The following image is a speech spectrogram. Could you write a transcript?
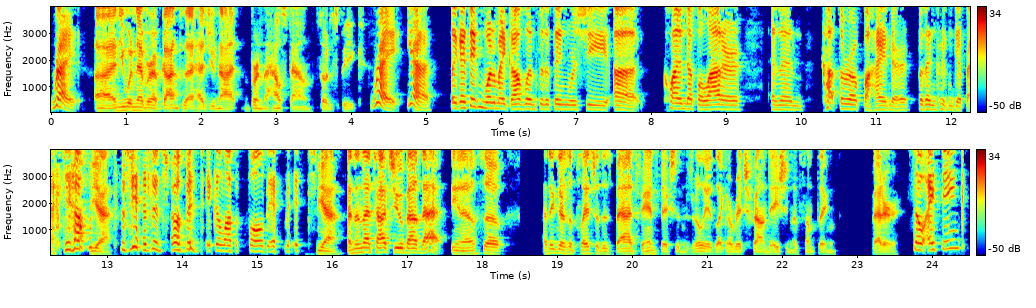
Right. Uh, and you would never have gotten to that had you not burned the house down, so to speak. Right. Yeah. Like I think one of my goblins did a thing where she uh climbed up a ladder and then cut the rope behind her, but then couldn't get back down. Yeah. So she had to jump and take a lot of fall damage. Yeah. And then that taught you about that, you know? So I think there's a place for this bad fan fiction, which really is like a rich foundation of something better. So I think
